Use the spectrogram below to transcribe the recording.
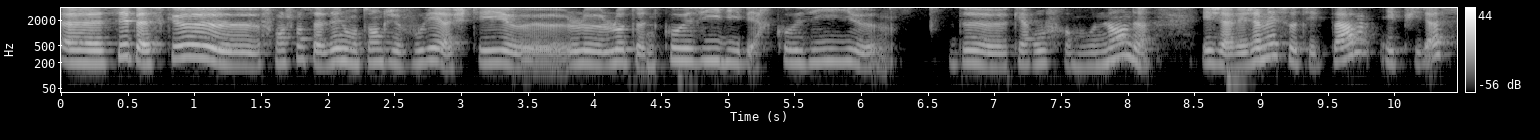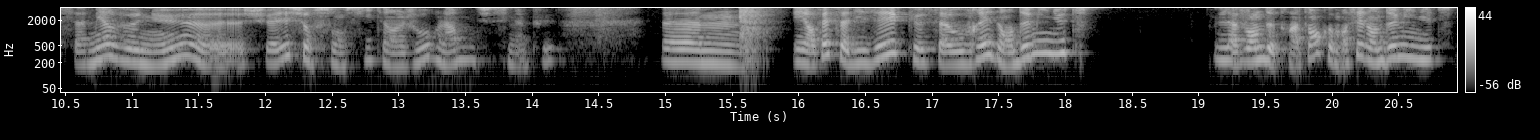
c'est parce que, franchement, ça faisait longtemps que je voulais acheter l'automne cosy, l'hiver cosy de Caro from Woodland et j'avais jamais sauté le pas et puis là ça m'est revenu je suis allée sur son site un jour là je sais même plus euh, et en fait, ça disait que ça ouvrait dans deux minutes. La vente de printemps commençait dans deux minutes.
